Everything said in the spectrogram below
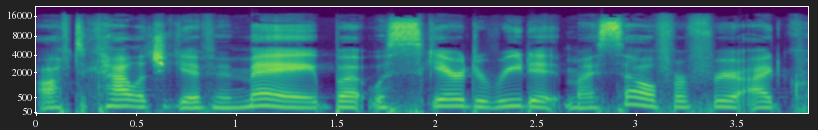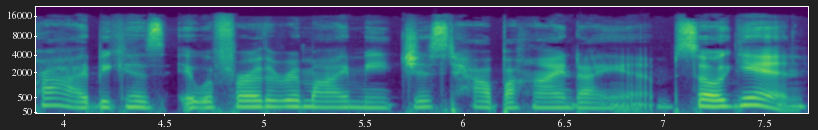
off to college gift in May, but was scared to read it myself for fear I'd cry because it would further remind me just how behind I am. So, again,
